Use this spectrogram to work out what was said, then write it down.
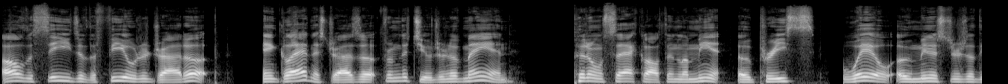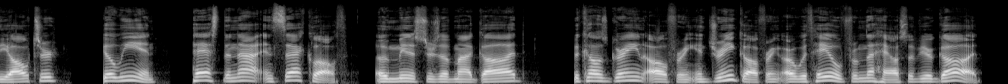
all the seeds of the field are dried up, and gladness dries up from the children of man. Put on sackcloth and lament, O priests. Wail, O ministers of the altar. Go in, pass the night in sackcloth, O ministers of my God, because grain offering and drink offering are withheld from the house of your God.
